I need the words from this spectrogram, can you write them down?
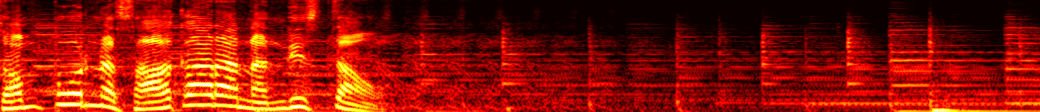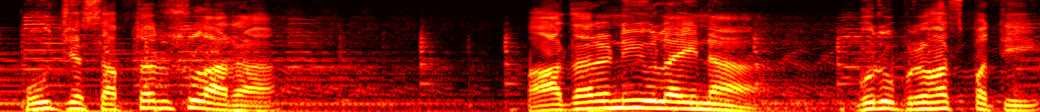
సంపూర్ణ సహకారాన్ని అందిస్తాం. పూజ్య సప్తరుషులారా ఆదరణీయులైన గురు బృహస్పతి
